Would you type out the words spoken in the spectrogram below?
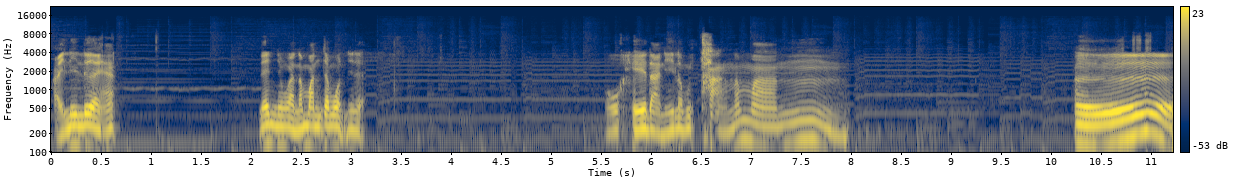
ไปเรื่อยๆฮะ เล่นจนกว่าน้ำมันจะหมดนี่แหละ โอเคด่านนี้เรามีถังน้ำมัน เออ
